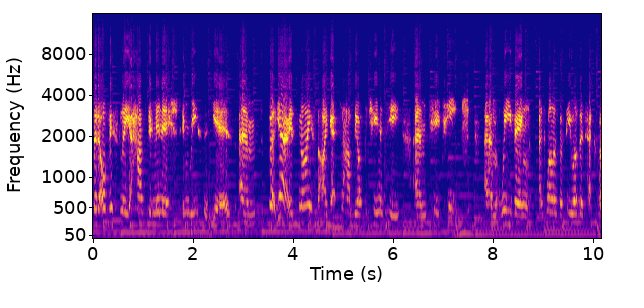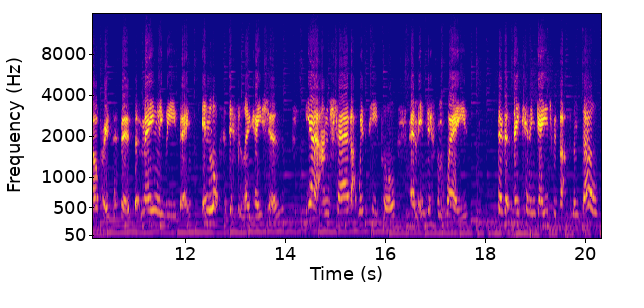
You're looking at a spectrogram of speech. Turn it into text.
but obviously it has diminished in recent years. Um, but yeah, it's nice that I get to have the opportunity um, to teach um, weaving as well as a few other textile processes, but mainly weaving in lots of different locations. Yeah, and share that with people um, in different ways so that they can engage with that for themselves.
